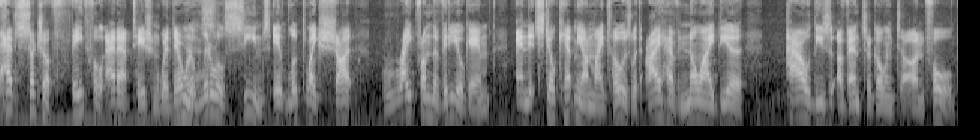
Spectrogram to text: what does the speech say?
have such a faithful adaptation where there were Yes. literal scenes it looked like shot right from the video game and it still kept me on my toes with I have no idea how these events are going to unfold.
